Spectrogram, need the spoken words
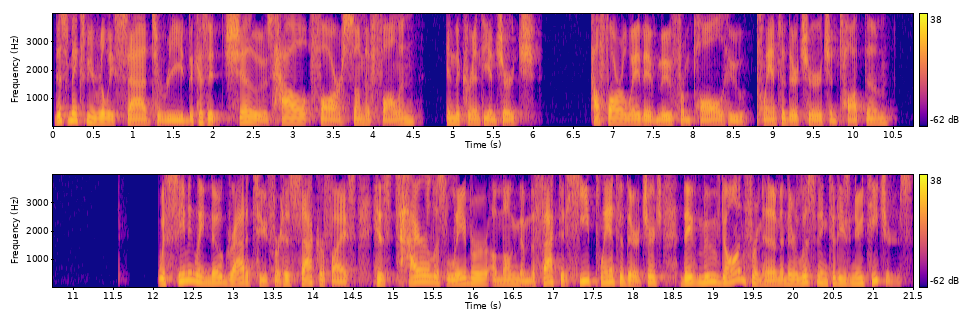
this makes me really sad to read because it shows how far some have fallen in the Corinthian church, how far away they've moved from Paul, who planted their church and taught them. With seemingly no gratitude for his sacrifice, his tireless labor among them, the fact that he planted their church, they've moved on from him and they're listening to these new teachers.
